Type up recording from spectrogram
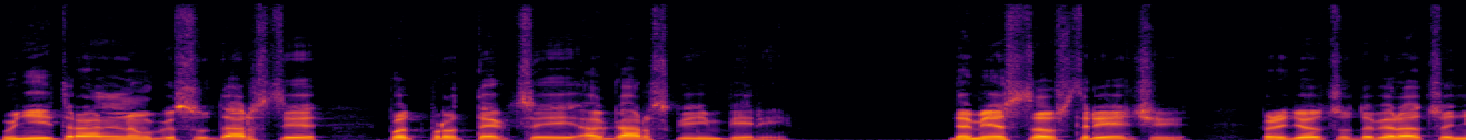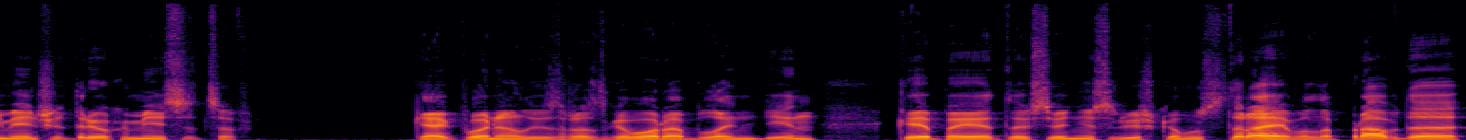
в нейтральном государстве под протекцией Агарской империи. До места встречи придется добираться не меньше трех месяцев. Как понял из разговора блондин, Кэпа это все не слишком устраивало, правда,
